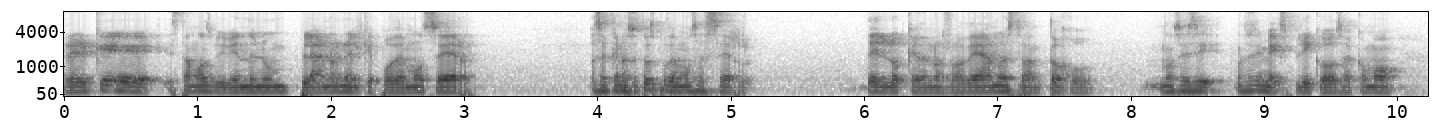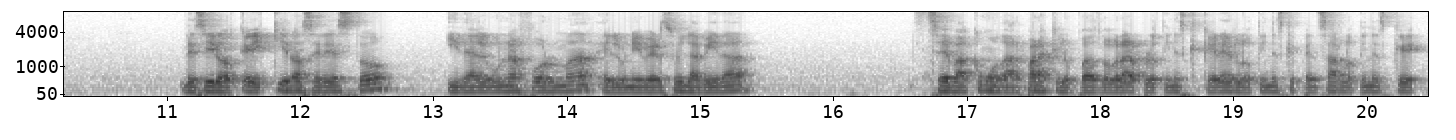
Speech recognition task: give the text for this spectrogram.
creer que estamos viviendo en un plano en el que podemos ser. O sea, que nosotros podemos hacer de lo que nos rodea nuestro antojo. No sé si, no sé si me explico. O sea, como decir, ok, quiero hacer esto. Y de alguna forma el universo y la vida se va a acomodar para que lo puedas lograr. Pero tienes que quererlo, tienes que pensarlo, tienes que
